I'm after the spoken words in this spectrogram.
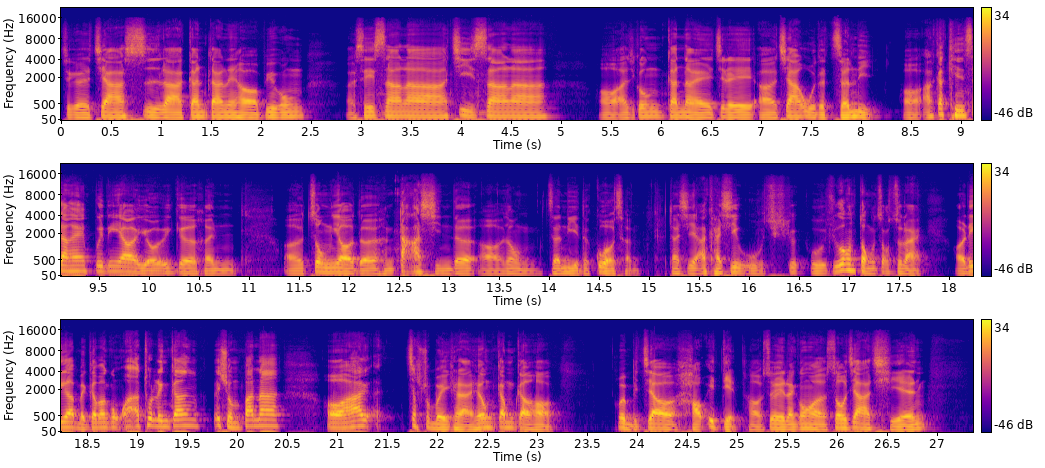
这个家事啦，简单的哈，比如讲呃洗衫啦、寄衫啦，哦，还是讲简单的这类呃家务的整理哦，啊，较轻松诶，不一定要有一个很呃重要的、很大型的哦这种整理的过程，但是啊，开始有有有种动作出来哦，你啊没干嘛讲哇，突然间要上班啦，哦啊接受不起来，那种感觉哈会比较好一点哈，所以来讲哦，收假前。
